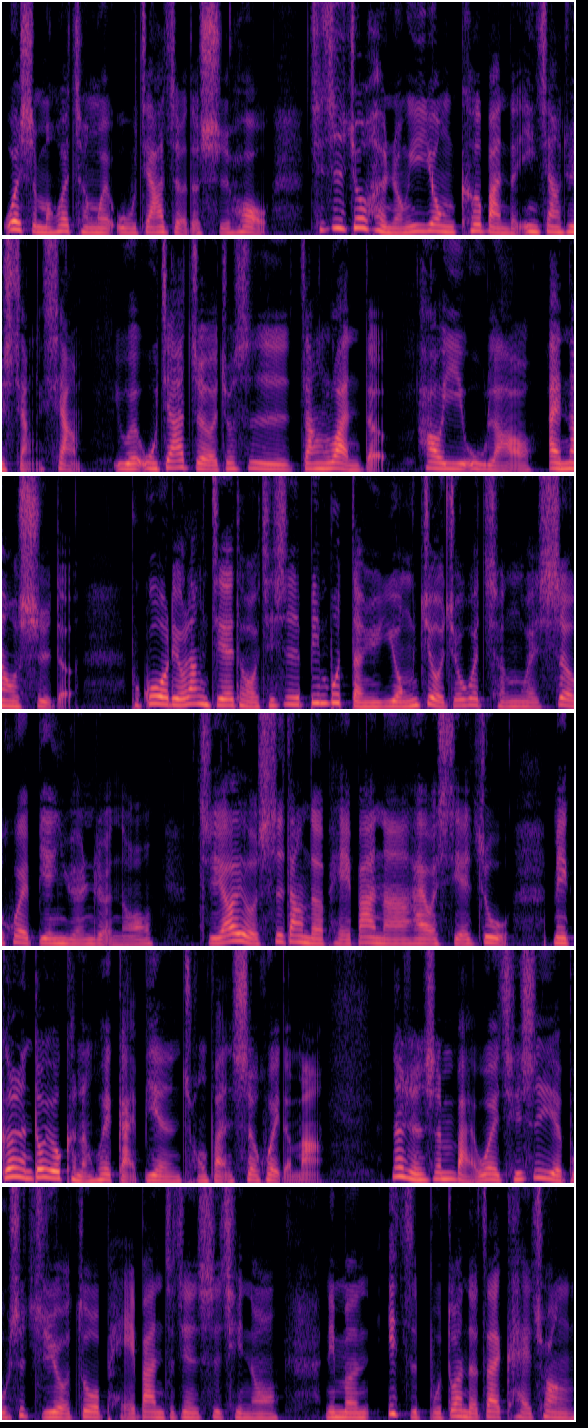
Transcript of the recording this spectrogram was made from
为什么会成为无家者的时候，其实就很容易用刻板的印象去想象，以为无家者就是脏乱的。好逸恶劳、爱闹事的。不过，流浪街头其实并不等于永久就会成为社会边缘人哦。只要有适当的陪伴啊，还有协助，每个人都有可能会改变、重返社会的嘛。那人生百味，其实也不是只有做陪伴这件事情哦。你们一直不断的在开创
